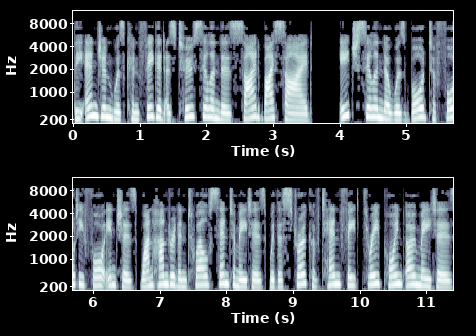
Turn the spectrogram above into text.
The engine was configured as two cylinders side by side. Each cylinder was bored to 44 inches 112 centimeters with a stroke of 10 feet 3.0 meters.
